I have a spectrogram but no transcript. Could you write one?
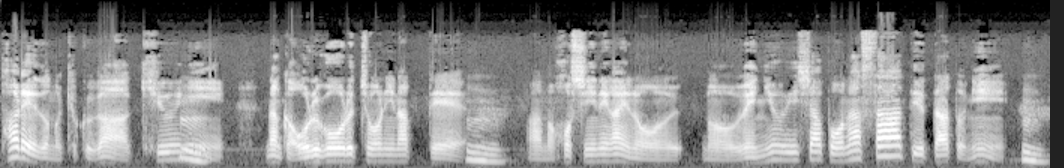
パレードの曲が急になんかオルゴール調になって、うん。あの、欲しい願いの、の、When you wish upon a star って言った後に、うん。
